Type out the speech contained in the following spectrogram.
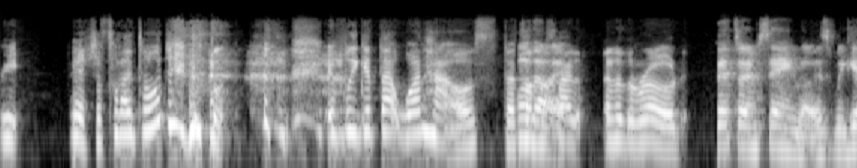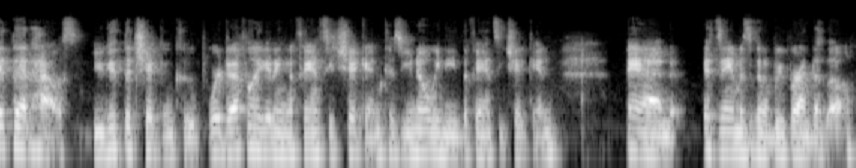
Bitch, that's what I told you. if we get that one house that's Well, on the no, side end of the road, That's what I'm saying though, is we get that house, you get the chicken coop. We're definitely getting a fancy chicken because you know we need the fancy chicken. And its name is gonna be Brenda though.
